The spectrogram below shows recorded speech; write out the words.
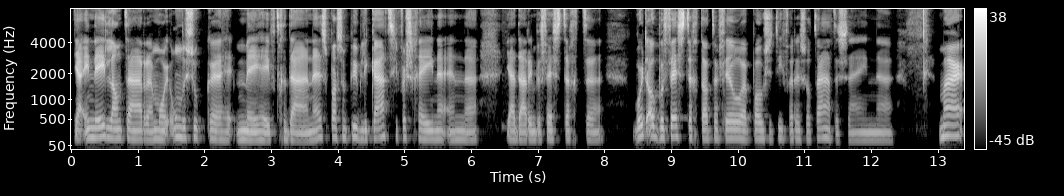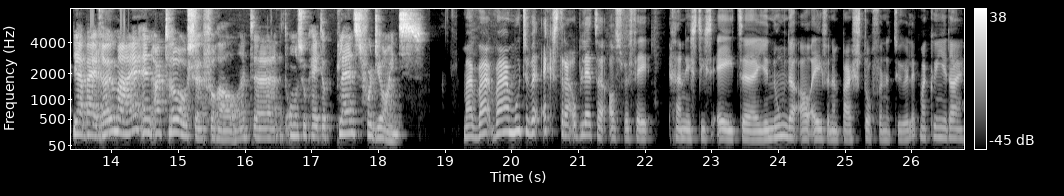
ja, in Nederland daar een mooi onderzoek mee heeft gedaan. Er is pas een publicatie verschenen en ja, daarin bevestigd, wordt ook bevestigd dat er veel positieve resultaten zijn. Maar, ja, bij reuma hè, en artrose vooral. Het, uh, het onderzoek heet ook Plants for Joints. Maar waar, waar moeten we extra op letten als we veganistisch eten? Je noemde al even een paar stoffen natuurlijk, maar kun je daar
